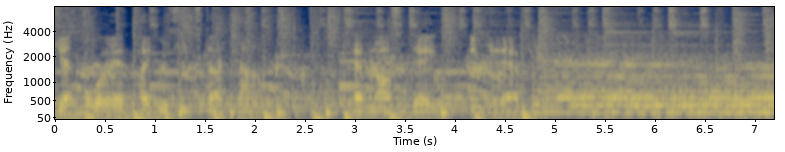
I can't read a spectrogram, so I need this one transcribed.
Get more at piperseats.com. Have an awesome day and get after it.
